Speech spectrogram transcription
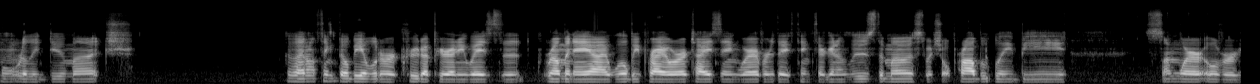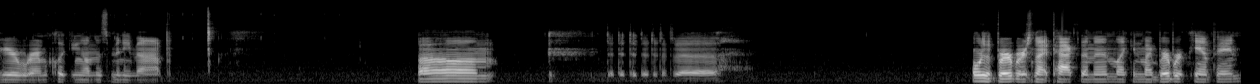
Won't really do much. Because I don't think they'll be able to recruit up here anyways. The Roman AI will be prioritizing wherever they think they're going to lose the most, which will probably be somewhere over here where I'm clicking on this mini map. Um, da, da, da, or the Berbers might pack them in, like in my Berber campaign.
